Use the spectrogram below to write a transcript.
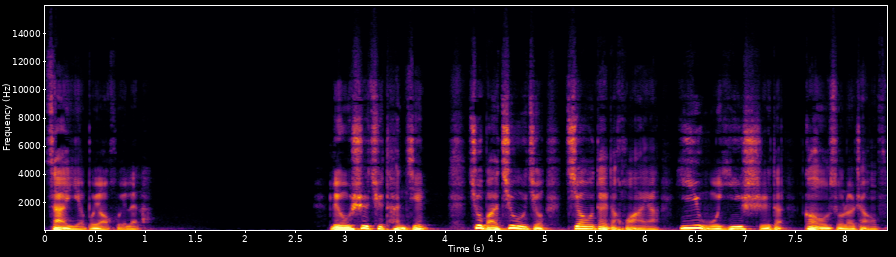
再也不要回来了。柳氏去探监，就把舅舅交代的话呀，一五一十的告诉了丈夫。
